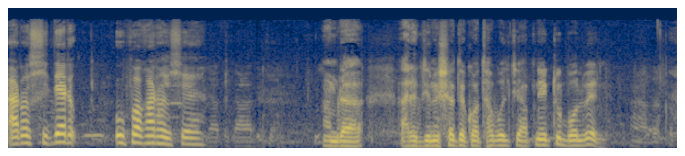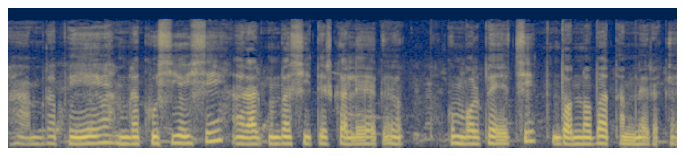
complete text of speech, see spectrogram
আরও শীতের উপকার হয়েছে আমরা আরেকজনের সাথে কথা বলছি। আপনি একটু বলবেন? আমরা পেয়ে আমরা খুশি হয়েছি আর আমরা শীতের কালে কম্বল পেয়েছি। ধন্যবাদ আপনারাকে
